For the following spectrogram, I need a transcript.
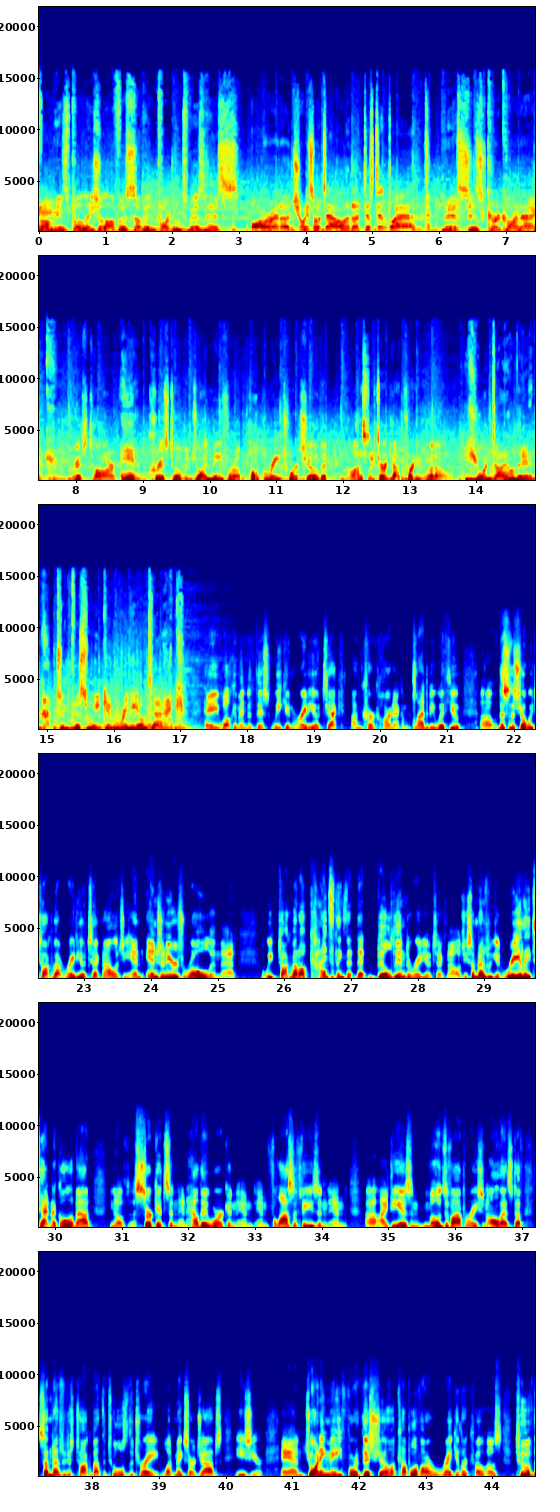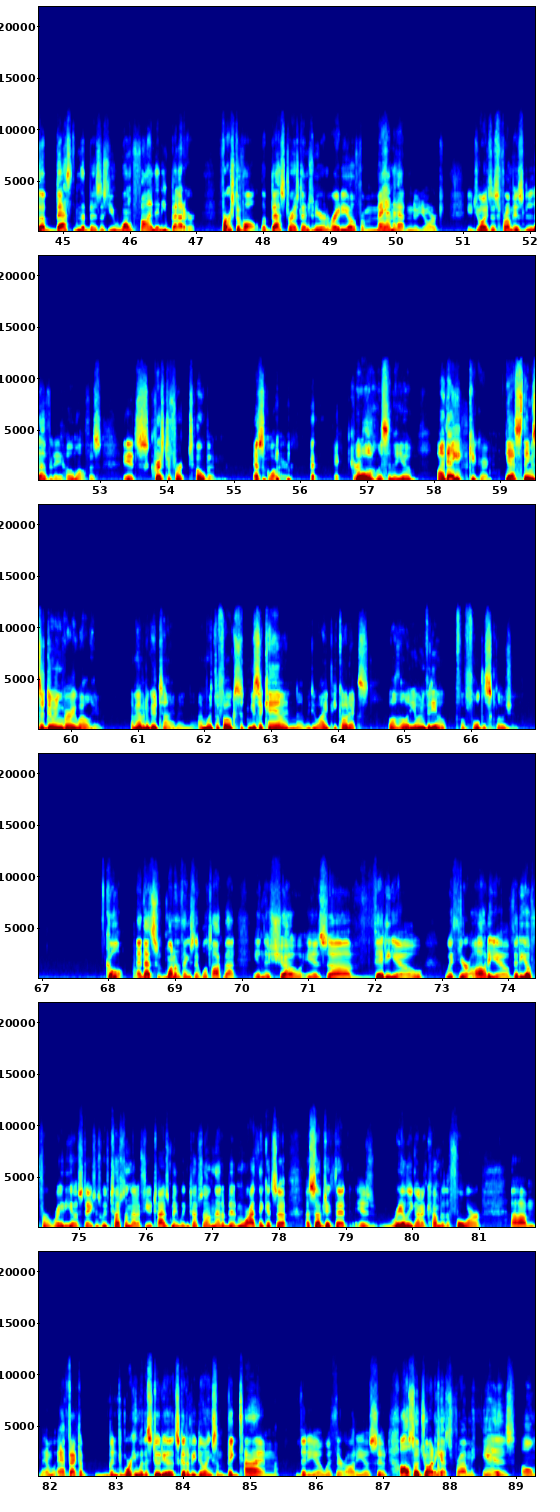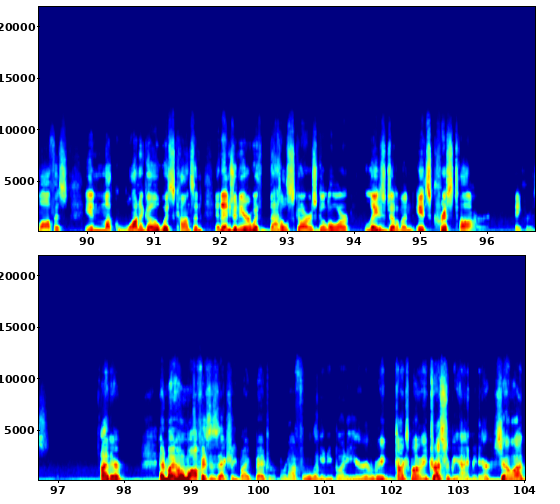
From his palatial office of important business. Or in a choice hotel in a distant land. This is Kirk Harnack. Chris Tarr and Chris Tobin join me for a potpourri TWiRT show that honestly turned out pretty well. You're dialed in to This Week in Radio Tech. Hey, welcome into This Week in Radio Tech. I'm Kirk Harnack. I'm glad to be with you. Uh, this is the show we talk about radio technology and engineers' role in that. We talk about all kinds of things that, that build into radio technology. Sometimes we get really technical about, you know, circuits and, and how they work and, and, and philosophies and, and uh, ideas and modes of operation, all that stuff. Sometimes we just talk about the tools of the trade, what makes our jobs easier. And joining me for this show, a couple of our regular co-hosts, two of the best in the business. You won't find any better. First of all, the best dressed engineer in radio from Manhattan, New York. He joins us from his lovely home office. It's Christopher Tobin, Esquire. hey. Ooh, listen to you. Well, thank you, Kirk. Yes, things are doing very well here. I'm having a good time, and I'm with the folks at Musicam, and uh, we do IP codecs, both audio and video, for full disclosure. Cool. And that's one of the things that we'll talk about in this show is uh, video with your audio, video for radio stations. We've touched on that a few times. Maybe we can touch on that a bit more. I think it's a, a subject that is really going to come to the fore. Um, and in fact, I've been working with a studio that's going to be doing some big time video with their audio soon. Also joining us from his home office in Mukwonago, Wisconsin, an engineer with battle scars galore. Ladies and gentlemen, it's Chris Tarr. Hey, Chris. Hi there. And my home office is actually my bedroom. We're not fooling anybody here. Everybody talks about my dresser behind me there. So, uh,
